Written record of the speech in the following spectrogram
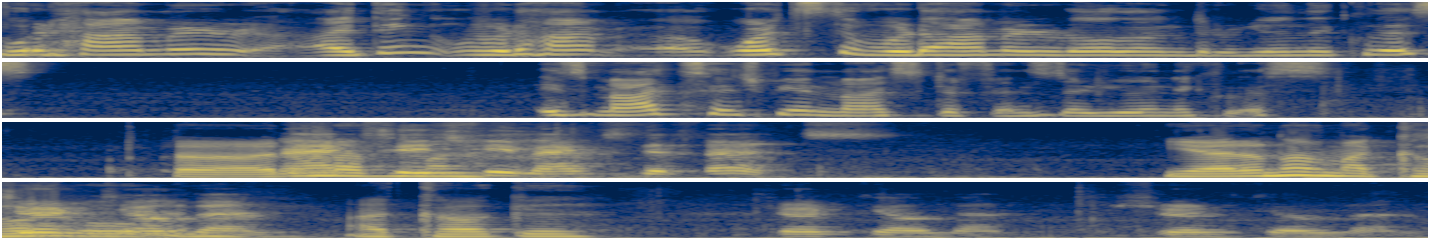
Woodhammer. I think Woodhammer. Uh, what's the Woodhammer role on the Reuniclus? It's max HP and max defense. They're uniqueless. Uh, I don't Max have my, HP, max defense. yeah, I don't have my calc. Shouldn't kill them. I calc it. Shouldn't kill them. Shouldn't kill them.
